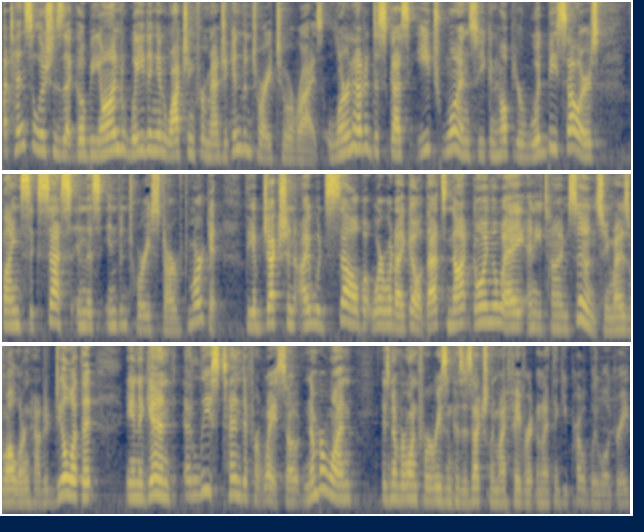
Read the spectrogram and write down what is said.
about 10 solutions that go beyond waiting and watching for magic inventory to arise. Learn how to discuss each one so you can help your would be sellers find success in this inventory starved market the objection I would sell, but where would I go? That's not going away anytime soon. So you might as well learn how to deal with it in, again, at least 10 different ways. So, number one is number one for a reason because it's actually my favorite, and I think you probably will agree.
